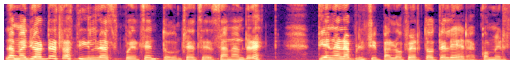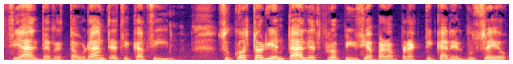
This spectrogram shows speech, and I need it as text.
La mayor de esas islas, pues entonces, es San Andrés. Tiene la principal oferta hotelera, comercial, de restaurantes y casinos. Su costa oriental es propicia para practicar el buceo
